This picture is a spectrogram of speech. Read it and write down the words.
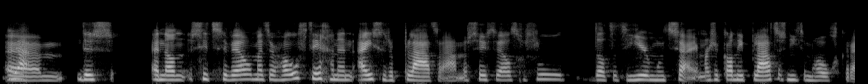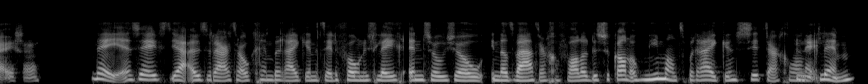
Ja. Ehm, dus, en dan zit ze wel met haar hoofd tegen een ijzeren plaat aan. Dus ze heeft wel het gevoel dat het hier moet zijn. Maar ze kan die plaat dus niet omhoog krijgen. Nee, en ze heeft ja, uiteraard ook geen bereik en de telefoon is leeg en sowieso in dat water gevallen. Dus ze kan ook niemand bereiken en ze zit daar gewoon Nee. klem.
